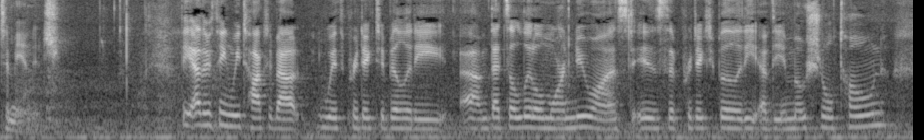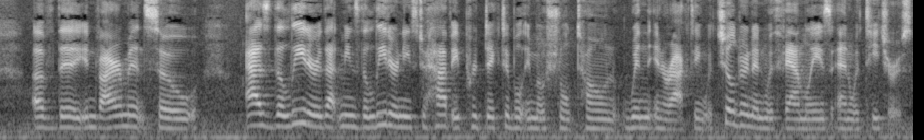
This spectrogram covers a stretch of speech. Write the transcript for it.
to manage the other thing we talked about with predictability um, that's a little more nuanced is the predictability of the emotional tone of the environment. So, as the leader, that means the leader needs to have a predictable emotional tone when interacting with children and with families and with teachers.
